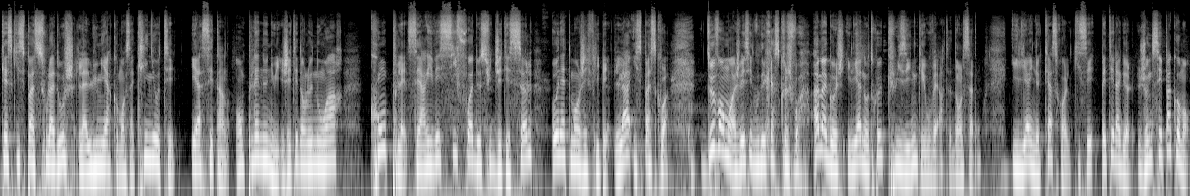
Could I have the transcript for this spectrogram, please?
Qu'est-ce qui se passe sous la douche? La lumière commence à clignoter et à s'éteindre en pleine nuit. J'étais dans le noir complet. C'est arrivé six fois de suite. J'étais seul. Honnêtement, j'ai flippé. Là, il se passe quoi? Devant moi, je vais essayer de vous décrire ce que je vois. À ma gauche, il y a notre cuisine qui est ouverte dans le salon. Il y a une casserole qui s'est pété la gueule. Je ne sais pas comment.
